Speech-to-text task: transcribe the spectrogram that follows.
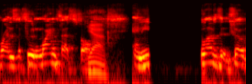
runs the Food and Wine Festival yeah. and he loves it. So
